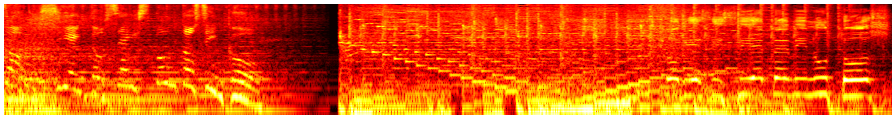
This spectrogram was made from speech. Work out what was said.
Sol 106.5. 17 minutos.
